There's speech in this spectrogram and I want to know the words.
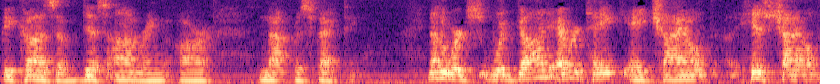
because of dishonoring or not respecting. In other words, would God ever take a child, his child,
